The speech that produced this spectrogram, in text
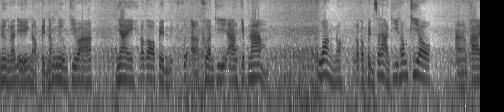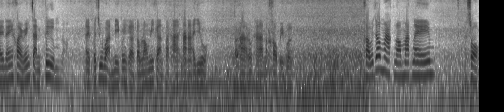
หนึ่งนั่นเองเนาะเป็นน้ำเงิมที่ว่าใหญ่แล้วก็เป็นอ่าเขื่อนที่อ่างเก็บน้ำกว้างเนาะแล้วก็เป็นสถานที่ท่องเที่ยว ภายในข่อยเวงจันทน์ตื้มเนาะในปัจจุบันนี้เพิ่อนก็กำลังมีการพัฒนาอยู่แล้วพาทุกท่านเข้าไปเบิ่งข้าพเจ้ามักเนาะมักในสอง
